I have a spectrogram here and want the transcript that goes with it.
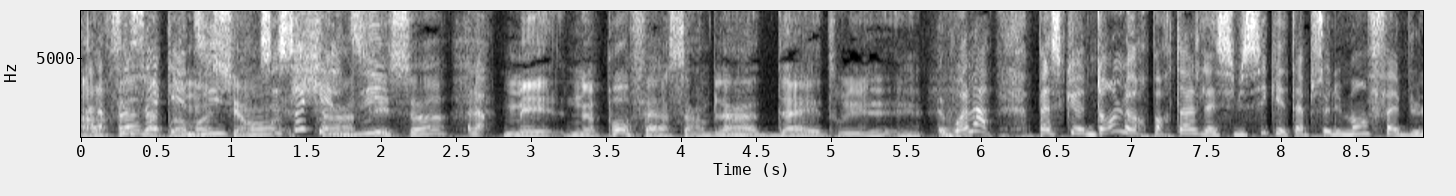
en alors c'est faire ça la qu'elle dit. promotion, C'est ça qu'elle dit. ça, Alors- mais ne pas faire semblant d'être euh, Voilà, parce que dans le reportage de la CBC qui est absolument fabuleux,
